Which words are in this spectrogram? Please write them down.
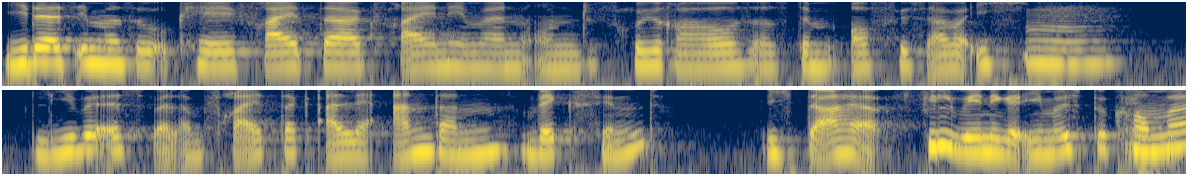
Jeder ist immer so, okay, Freitag frei nehmen und früh raus aus dem Office, aber ich mhm. liebe es, weil am Freitag alle anderen weg sind ich daher viel weniger E-Mails bekomme,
